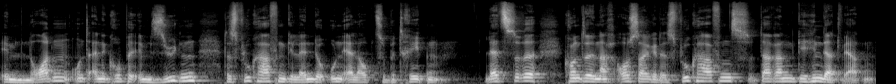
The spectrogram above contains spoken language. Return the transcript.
im Norden und eine Gruppe im Süden das Flughafengelände unerlaubt zu betreten. Letztere konnte nach Aussage des Flughafens daran gehindert werden.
